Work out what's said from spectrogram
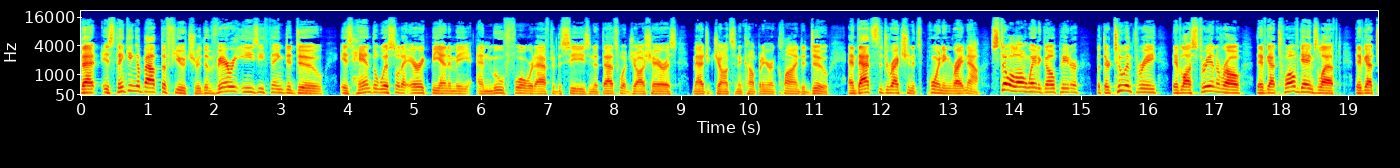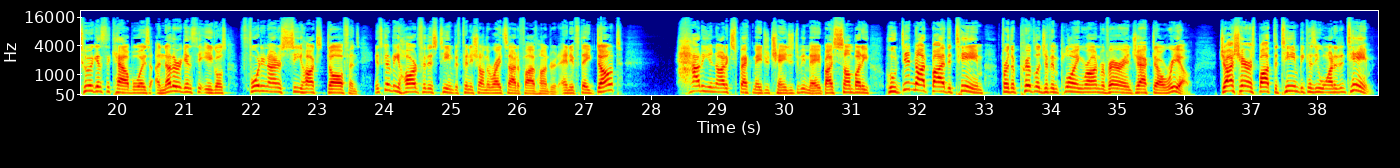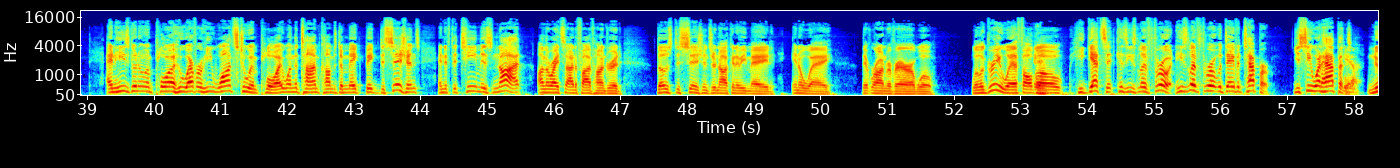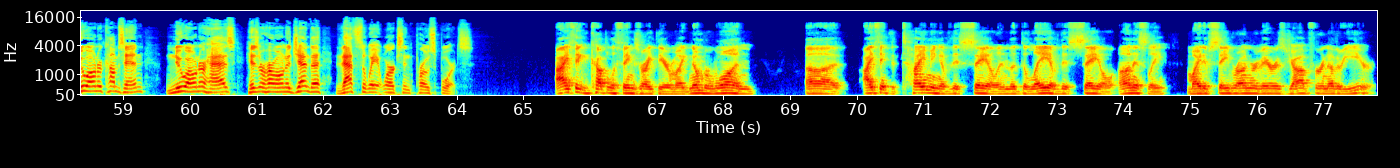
that is thinking about the future, the very easy thing to do is hand the whistle to Eric Bieniemy and move forward after the season if that's what Josh Harris, Magic Johnson and company are inclined to do. And that's the direction it's pointing right now. Still a long way to go, Peter, but they're 2 and 3. They've lost 3 in a row. They've got 12 games left. They've got 2 against the Cowboys, another against the Eagles, 49ers, Seahawks, Dolphins. It's going to be hard for this team to finish on the right side of 500. And if they don't, how do you not expect major changes to be made by somebody who did not buy the team for the privilege of employing Ron Rivera and Jack Del Rio? Josh Harris bought the team because he wanted a team. And he's going to employ whoever he wants to employ when the time comes to make big decisions. And if the team is not on the right side of 500, those decisions are not going to be made in a way that Ron Rivera will will agree with, although he gets it because he's lived through it. He's lived through it with David Tepper. You see what happens. Yeah. New owner comes in, new owner has his or her own agenda. That's the way it works in pro sports. I think a couple of things right there, Mike. Number one, uh, I think the timing of this sale and the delay of this sale, honestly, might have saved Ron Rivera's job for another year.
